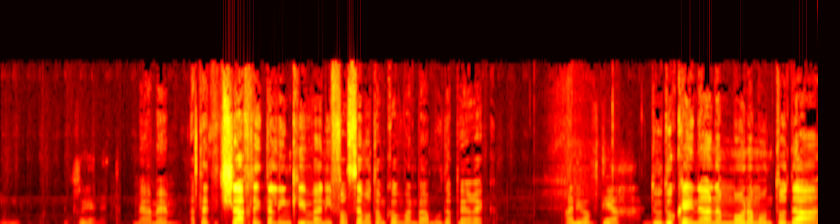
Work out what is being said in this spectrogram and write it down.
היא מצוינת. מהמם. אתה תשלח לי את הלינקים ואני אפרסם אותם כמובן בעמוד הפרק. אני מבטיח. דודו קינן, המון המון תודה.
